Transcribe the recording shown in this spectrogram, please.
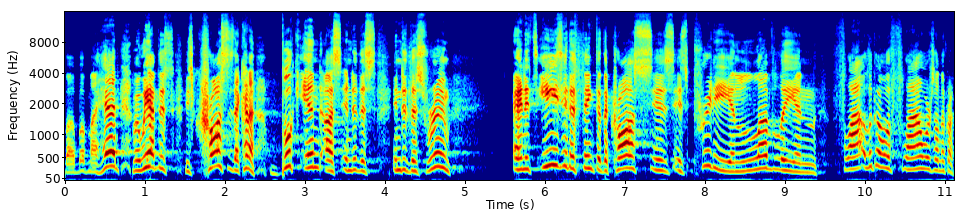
above my head, I mean, we have this, these crosses that kind of bookend us into this, into this room. And it's easy to think that the cross is, is pretty and lovely and look at all the flowers on the cross.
